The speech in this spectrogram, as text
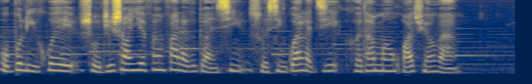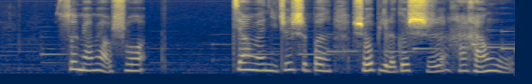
我不理会手机上叶帆发来的短信，索性关了机，和他们划拳玩。孙淼淼说：“姜文，你真是笨，手比了个十，还喊五。”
